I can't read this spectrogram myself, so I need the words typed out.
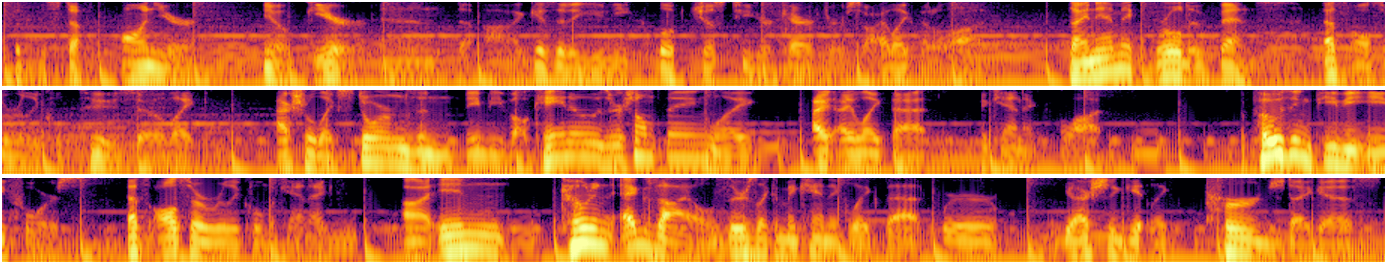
put the stuff on your you know gear. And uh, gives it a unique look just to your character so i like that a lot. Dynamic world events that's also really cool too. So like actual like storms and maybe volcanoes or something. Like I, I like that mechanic a lot. Opposing PVE force. That's also a really cool mechanic. Uh, in Conan Exiles, there's like a mechanic like that where you actually get like purged, I guess.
